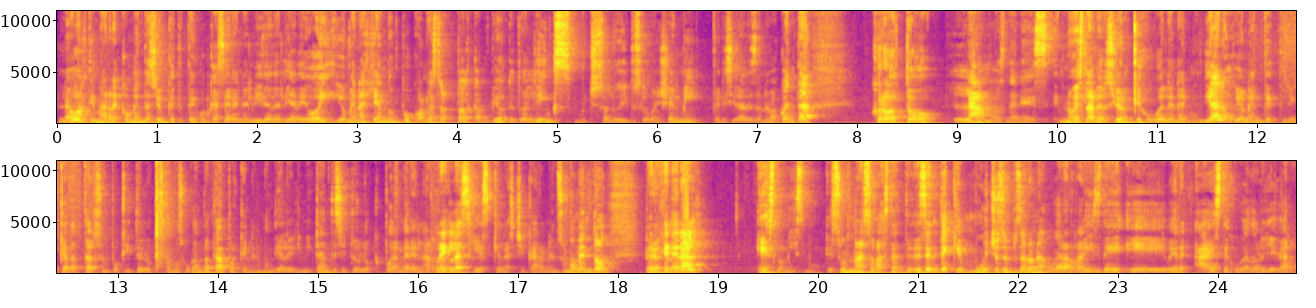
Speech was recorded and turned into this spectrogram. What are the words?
la última recomendación que te tengo que hacer en el video del día de hoy y homenajeando un poco a nuestro actual campeón de Duel Links, muchos saluditos al buen Shelmy, felicidades de nueva cuenta. Croto Lamos, nenes. No es la versión que jugó él en el Mundial. Obviamente tenía que adaptarse un poquito a lo que estamos jugando acá, porque en el Mundial hay limitantes y todo lo que pueden ver en las reglas, si es que las checaron en su momento. Pero en general, es lo mismo. Es un mazo bastante decente que muchos empezaron a jugar a raíz de eh, ver a este jugador llegar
